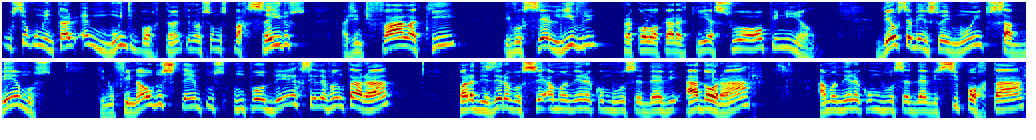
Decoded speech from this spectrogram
O seu comentário é muito importante, nós somos parceiros, a gente fala aqui e você é livre para colocar aqui a sua opinião. Deus te abençoe muito. Sabemos que no final dos tempos um poder se levantará para dizer a você a maneira como você deve adorar, a maneira como você deve se portar,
